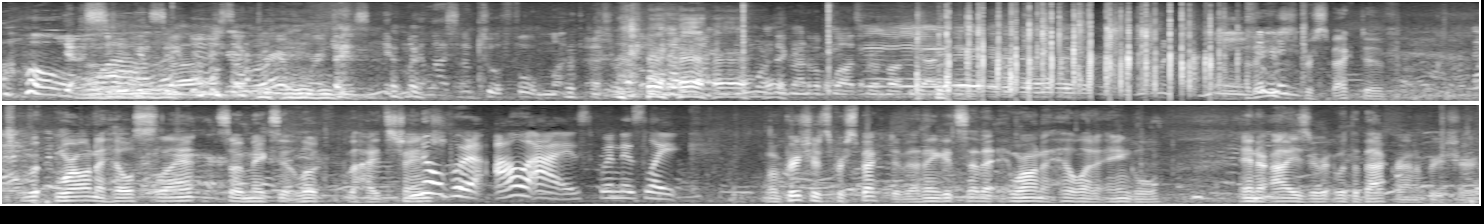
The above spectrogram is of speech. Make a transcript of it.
Oh. Yes, you can see almost like three or four inches. It might last up to a full month as a result. One more big round of applause for both you guys. I think it's just perspective. We're we're on a hill slant, so it makes it look, the heights change. No, but our eyes when it's like Well, I'm pretty sure it's perspective. I think it's that we're on a hill at an angle, and our eyes are with the background, I'm pretty sure.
